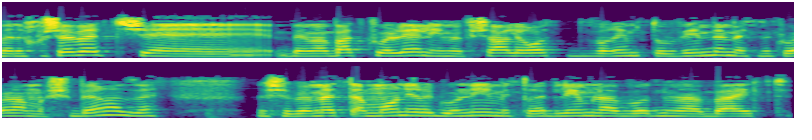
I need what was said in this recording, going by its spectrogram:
ואני חושבת שבמבט כולל, אם אפשר לראות דברים טובים באמת מכל המשבר הזה, זה שבאמת המון ארגונים מתרגלים לעבוד מהבית.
